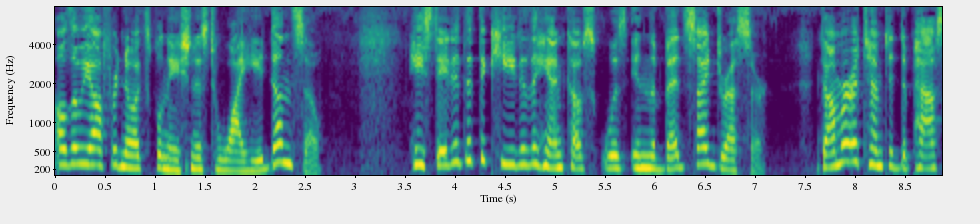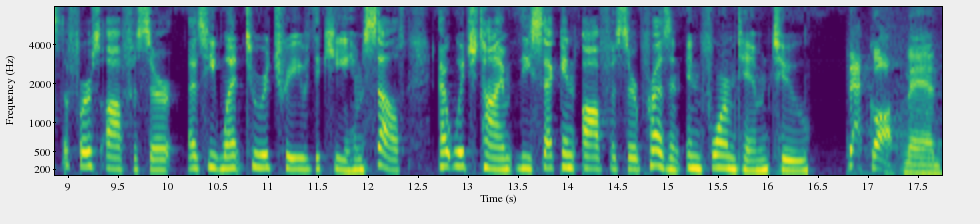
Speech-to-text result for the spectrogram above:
although he offered no explanation as to why he had done so. He stated that the key to the handcuffs was in the bedside dresser. Dahmer attempted to pass the first officer as he went to retrieve the key himself, at which time the second officer present informed him to back off, man.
